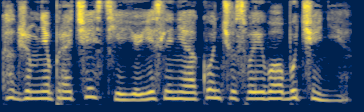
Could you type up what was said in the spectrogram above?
Как же мне прочесть ее, если не окончу своего обучения?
